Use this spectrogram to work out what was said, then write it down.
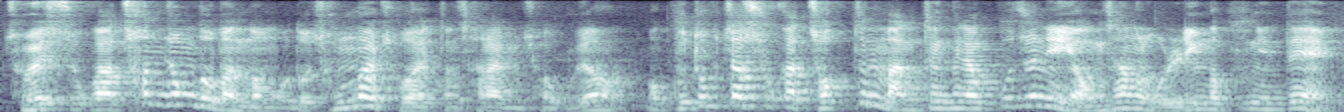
조회수가 1000 정도만 넘어도 정말 좋아했던 사람이 저고요. 어, 구독자 수가 적든 많든 그냥 꾸준히 영상을 올린 것 뿐인데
